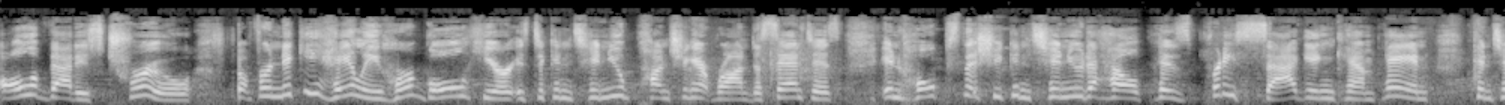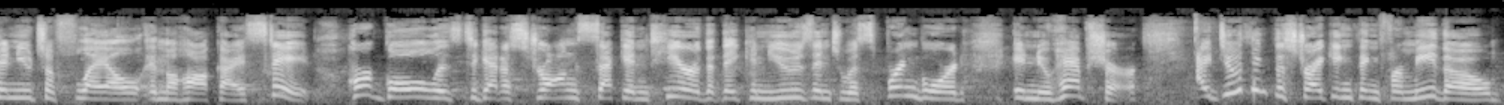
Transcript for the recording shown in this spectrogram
All of that is true. But for Nikki Haley, her goal here is to continue punching at Ron DeSantis in hopes that she continue to help his pretty sagging campaign continue to flail in the Hawkeye state. Her goal is to get a strong second here that they can use into a springboard in New Hampshire. I do think the striking thing for me, though,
